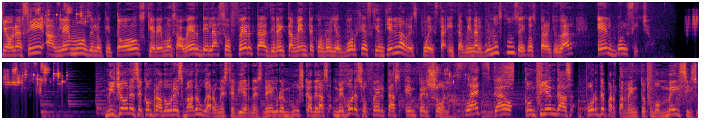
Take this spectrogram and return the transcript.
Y ahora sí, hablemos de lo que todos queremos saber, de las ofertas directamente con Roger Borges, quien tiene la respuesta y también algunos consejos para ayudar el bolsillo. Millones de compradores madrugaron este viernes negro en busca de las mejores ofertas en persona. Let's go. Con tiendas por departamento como Macy's,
